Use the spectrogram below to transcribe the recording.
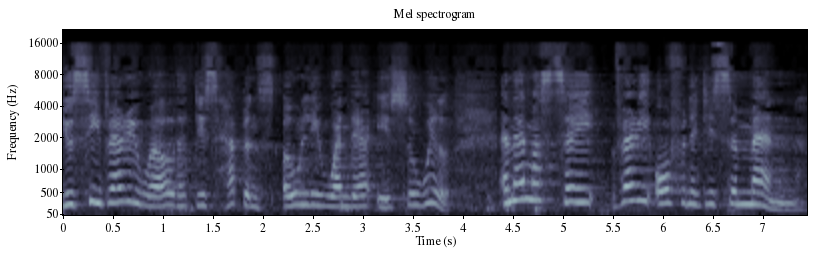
you see very well that this happens only when there is a will. And I must say, very often it is the men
